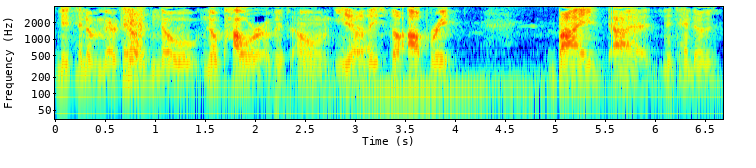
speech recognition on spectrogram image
Nintendo of America has no no power of its own. You Yeah. know, they still operate by uh, Nintendo's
